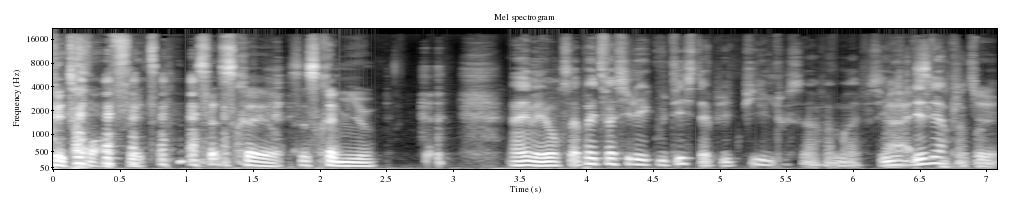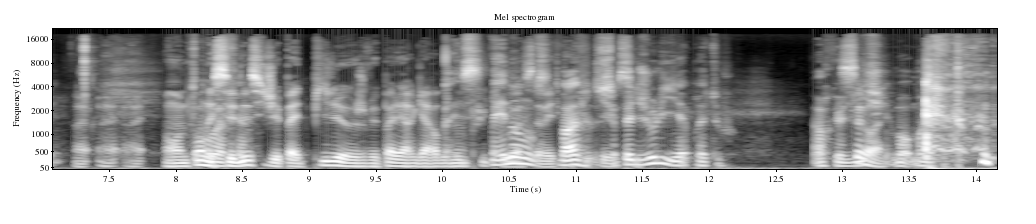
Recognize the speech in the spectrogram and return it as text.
MP3 en fait. Ça serait, ça serait mieux. Ouais, mais bon, ça va pas être facile à écouter si t'as plus de piles, tout ça. Enfin bref, c'est une c'est déserte. hein. Ouais, ouais. En même temps, On les CD, faire. si j'ai pas de pile, euh, je vais pas les regarder non plus. Bah vois, non, ça va être bah, ça peut être joli après tout. Alors que vrai. Bon, bref.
